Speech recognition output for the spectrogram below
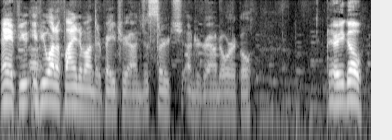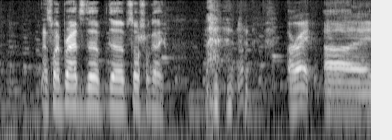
Hey, if you if you want to find them on their Patreon, just search Underground Oracle. There you go. That's why Brad's the the social guy. All right, uh,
